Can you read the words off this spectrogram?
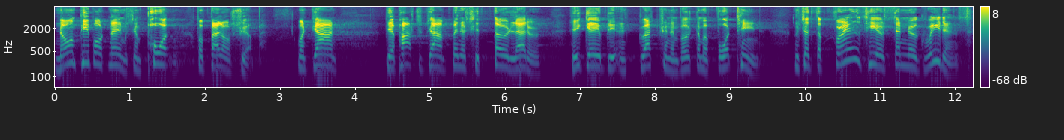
Knowing people's name is important for fellowship. When John, the Apostle John, finished his third letter, he gave the instruction in verse number 14. He said, The friends here send their greetings.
